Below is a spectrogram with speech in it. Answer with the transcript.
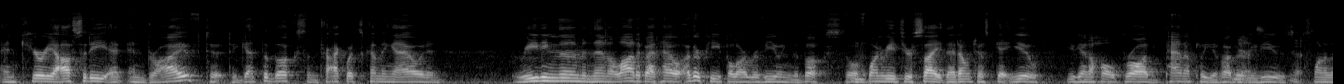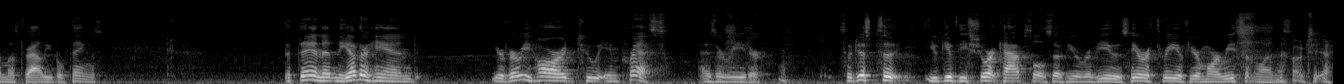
and curiosity and, and drive to, to get the books and track what's coming out and reading them and then a lot about how other people are reviewing the books. So mm. if hmm. one reads your site, they don't just get you, you get a whole broad panoply of other yes. reviews. Yes. It's one of the most valuable things. But then on the other hand, you're very hard to impress as a reader. So just to, you give these short capsules of your reviews. Here are three of your more recent ones. oh dear.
